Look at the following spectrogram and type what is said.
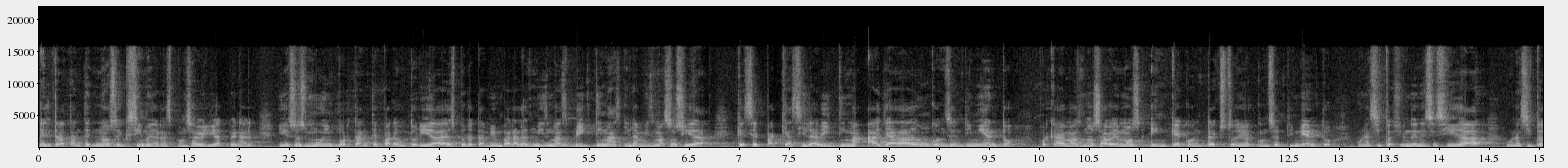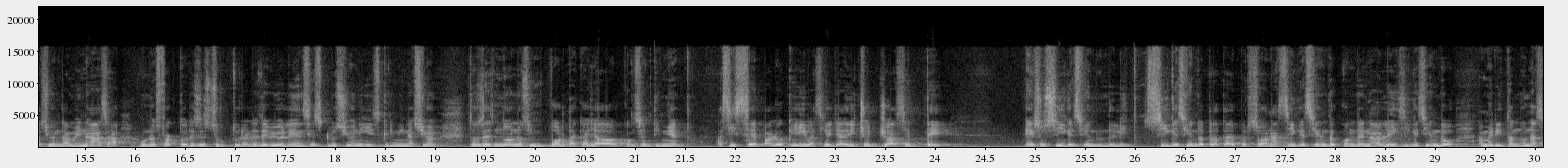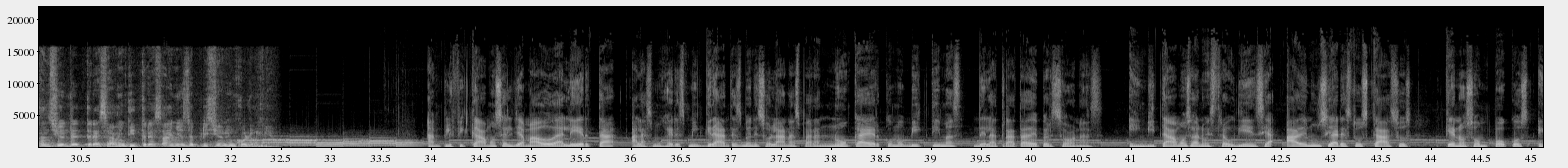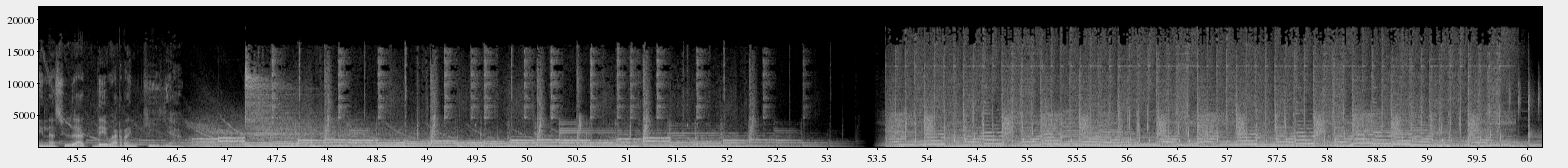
el tratante no se exime de responsabilidad penal. Y eso es muy importante para autoridades, pero también para las mismas víctimas y la misma sociedad. Que sepa que así la víctima haya dado un consentimiento, porque además no sabemos en qué contexto dio el consentimiento. Una situación de necesidad, una situación de amenaza, unos factores estructurales de violencia, exclusión y discriminación. Entonces no nos importa que haya dado el consentimiento. Así sepa lo que iba, si haya dicho yo acepté eso sigue siendo un delito, sigue siendo trata de personas, sigue siendo condenable y sigue siendo ameritando una sanción de 13 a 23 años de prisión en Colombia. Amplificamos el llamado de alerta a las mujeres migrantes venezolanas para no caer como víctimas de la trata de personas e invitamos a nuestra audiencia a denunciar estos casos que no son pocos en la ciudad de Barranquilla.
